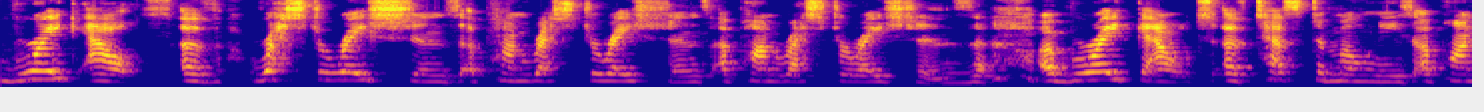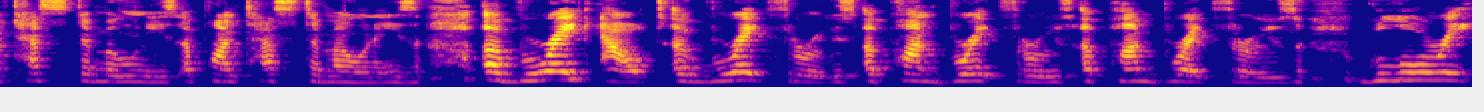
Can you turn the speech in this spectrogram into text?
breakouts of restorations upon restorations upon restorations, a breakout of testimonies upon testimonies upon testimonies, a breakout of breakthroughs upon breakthroughs upon breakthroughs. Glory,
